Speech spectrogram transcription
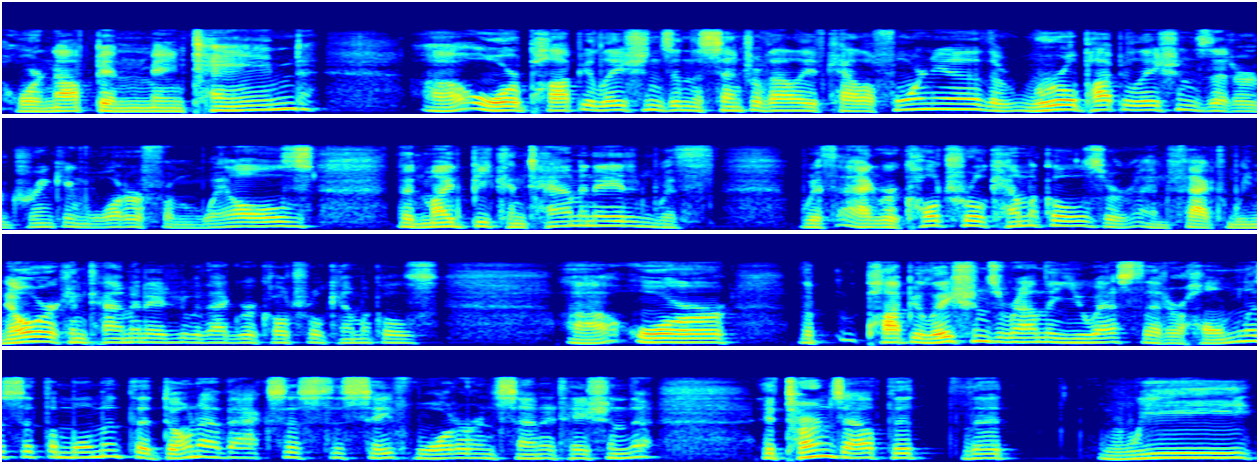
or not been maintained, uh, or populations in the Central Valley of California, the rural populations that are drinking water from wells that might be contaminated with with agricultural chemicals, or in fact, we know are contaminated with agricultural chemicals, uh, or the populations around the US that are homeless at the moment that don't have access to safe water and sanitation. It turns out that, that we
